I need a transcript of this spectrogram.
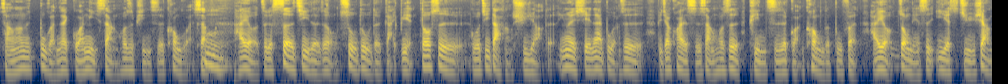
厂商不管在管理上，或是品质的控管上，还有这个设计的这种速度的改变，都是国际大厂需要的。因为现在不管是比较快的时尚，或是品质的管控的部分，还有重点是 ESG，像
